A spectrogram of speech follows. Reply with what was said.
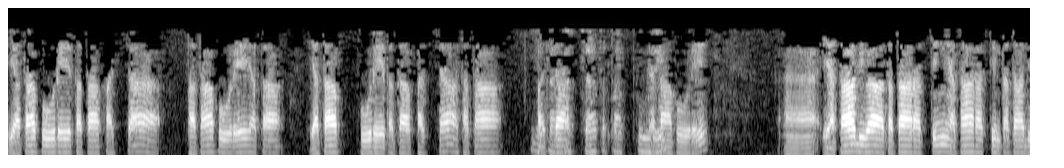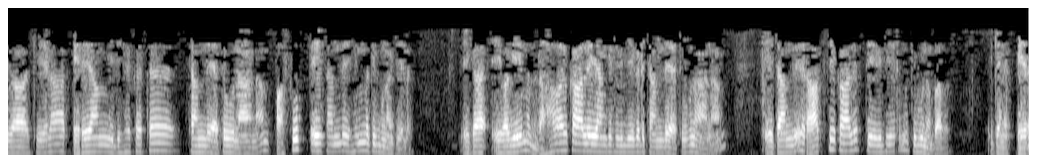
යතා පූරේ තථා පච්චා තථා පූරේ යතා යතා පූරේ තථා පච්චා තථා පච්චා තථා පූරේ යථා දිවා තථා රත්ත්‍ින් යථා රත්ත්‍ින් තථා දිවා කියලා පෙරයම් විදිහකට ඡන්දය ඇති වුණා නම් පසුත් ඒ ඡන්දය හැම තිබුණා කියලා. ඒක ඒ වගේම දහවල් කාලේ යම්කිසි විදියකට ඡන්දය ඇති වුණා නම් ඒ ඡන්දය රාත්‍රී කාලෙත් ඒ විදිහටම තිබුණ බව. ඒ කියන්නේ පෙර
